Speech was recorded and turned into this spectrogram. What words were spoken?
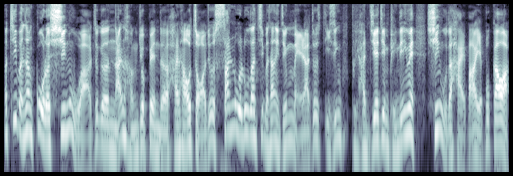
那基本上过了新武啊，这个南横就变得很好走啊，就是山路的路段基本上已经没了，就已经很接近平地，因为新武的海拔也不高啊。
